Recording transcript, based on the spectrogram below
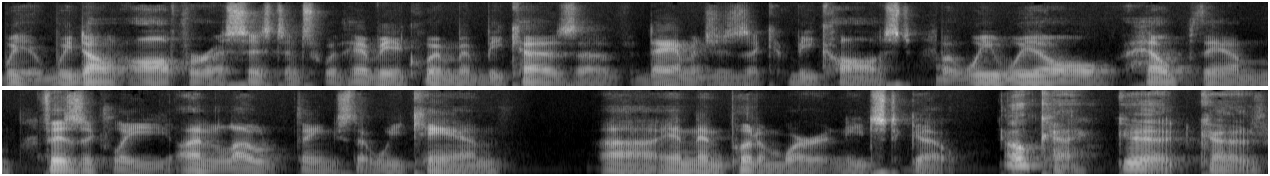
we, we don't offer assistance with heavy equipment because of damages that can be caused, but we will help them physically unload things that we can uh, and then put them where it needs to go. Okay, good. Because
